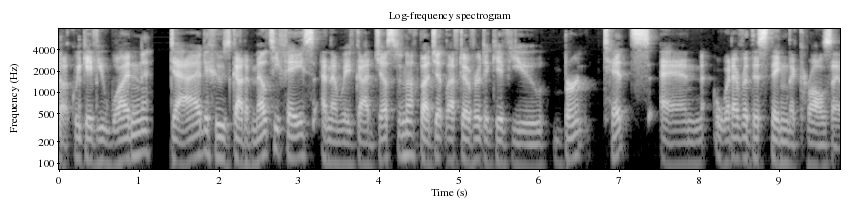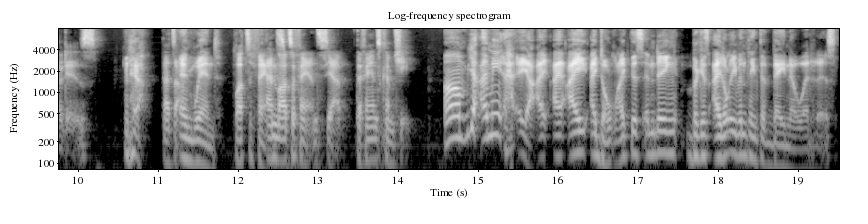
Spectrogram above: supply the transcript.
Look, we gave you one dad who's got a melty face, and then we've got just enough budget left over to give you burnt tits and whatever this thing that crawls out is. Yeah, That's all. and wind, lots of fans, and lots of fans. Yeah, the fans come cheap. Um, yeah, I mean, yeah, I, I, I- I don't like this ending because I don't even think that they know what it is.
